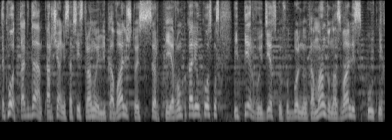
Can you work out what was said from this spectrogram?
Так вот, тогда арчане со всей страной ликовали, что СССР первым первым покорил космос, и первую детскую футбольную команду назвали «Спутник».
